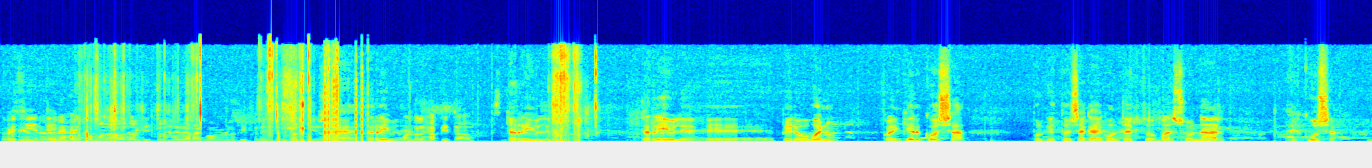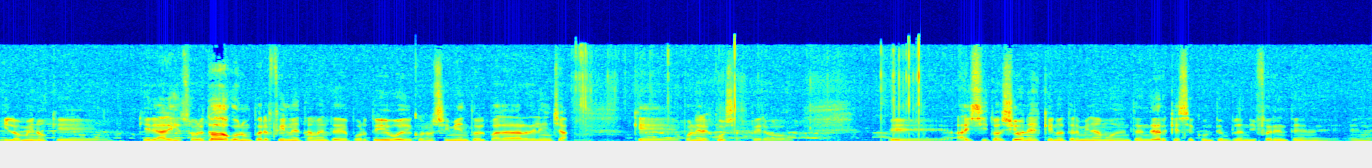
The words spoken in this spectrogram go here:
Presidente, ¿les ha incomodado el arbitraje de Aragón en los diferentes partidos? terrible. ¿Cuando les ha pitado? Terrible terrible. Eh, pero bueno, cualquier cosa, porque esto saca de contexto, va a sonar a excusa. Y lo menos que quiere alguien, sobre todo con un perfil netamente deportivo y de conocimiento del paladar del hincha, que poner excusas. Pero eh, hay situaciones que no terminamos de entender, que se contemplan diferentes en,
